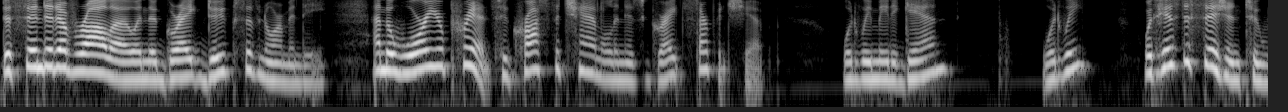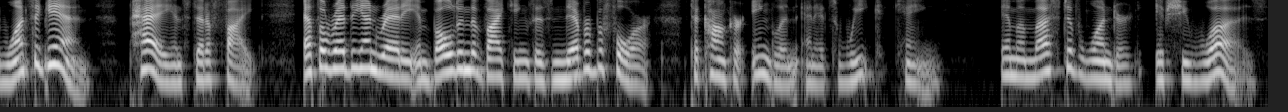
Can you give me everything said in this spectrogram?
descended of Rollo and the great dukes of Normandy, and the warrior prince who crossed the channel in his great serpent ship? Would we meet again? Would we? With his decision to once again pay instead of fight, Ethelred the Unready emboldened the Vikings as never before to conquer England and its weak king. Emma must have wondered if she was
